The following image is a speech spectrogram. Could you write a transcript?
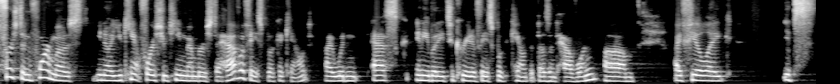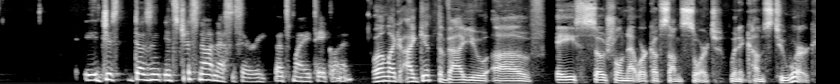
First and foremost, you know, you can't force your team members to have a Facebook account. I wouldn't ask anybody to create a Facebook account that doesn't have one. Um, I feel like it's it just doesn't. It's just not necessary. That's my take on it. Well, and like I get the value of a social network of some sort when it comes to work,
